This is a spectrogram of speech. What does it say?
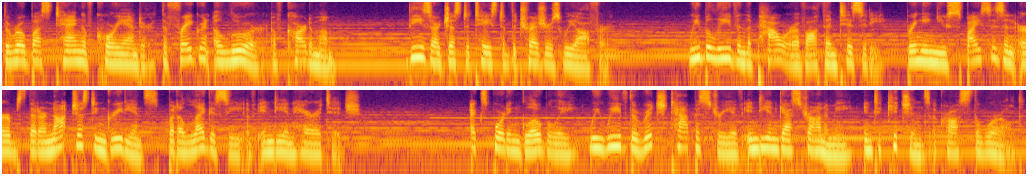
the robust tang of coriander, the fragrant allure of cardamom. These are just a taste of the treasures we offer. We believe in the power of authenticity, bringing you spices and herbs that are not just ingredients, but a legacy of Indian heritage. Exporting globally, we weave the rich tapestry of Indian gastronomy into kitchens across the world.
